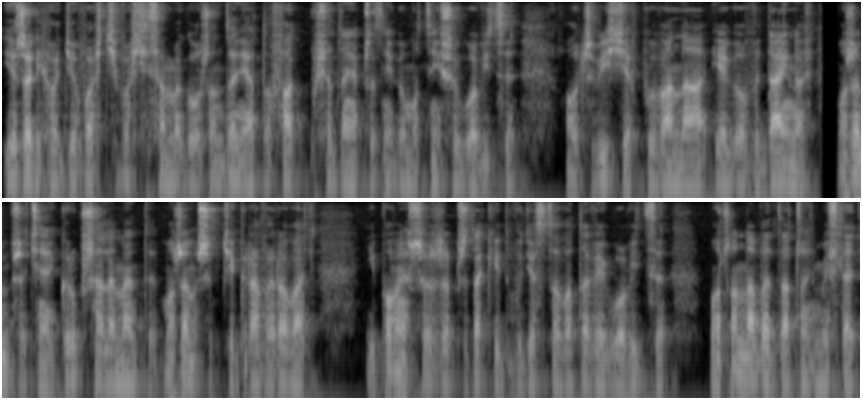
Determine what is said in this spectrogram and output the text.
Jeżeli chodzi o właściwości samego urządzenia, to fakt posiadania przez niego mocniejszej głowicy oczywiście wpływa na jego wydajność. Możemy przecinać grubsze elementy, możemy szybciej grawerować i powiem szczerze, że przy takiej 20W głowicy można nawet zacząć myśleć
